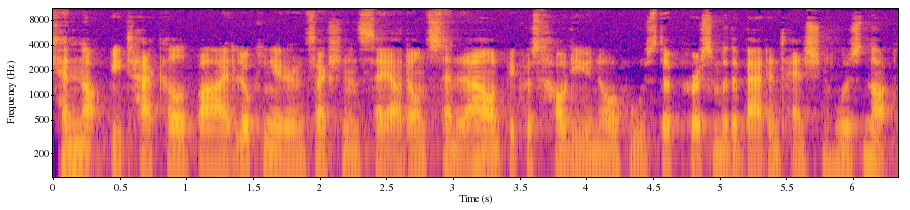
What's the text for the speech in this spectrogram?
cannot be tackled by looking at a transaction and say, "I don't send it out," because how do you know who's the person with a bad intention, who is not?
